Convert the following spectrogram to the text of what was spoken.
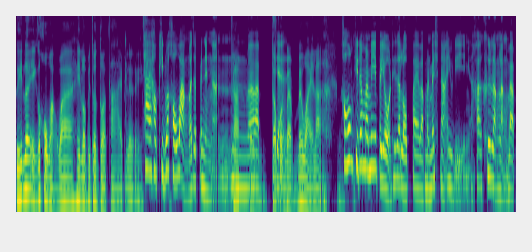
คือฮิตเลอร์เองก็คงหวังว่าให้รบไปจนตัวตายไปเลย ใช่เขาคิดว่าเขาหวังว่าจะเป็นอย่างนั้นครับอืมแต่ว่าแบบจอมเสียพลแบบไม่ไหวละเขาคงคิดว่ามันไม่มีประโยชน์ที่จะรบไปแบบมันไม่ชนะอยู่ดีอย่างเงี้ยค่ะคือหลังๆแบบ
